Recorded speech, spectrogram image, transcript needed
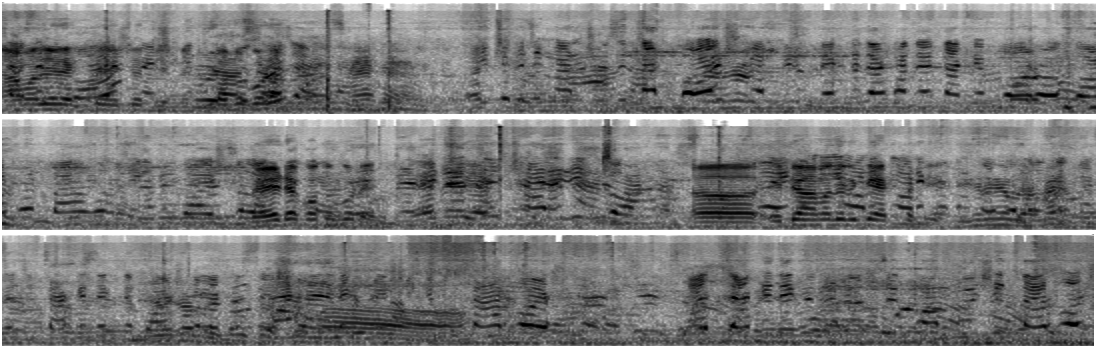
আমাদের একটা এসে দিন কত করে তাকে এটা কত করে? এটা আমাদেরকে একটা। যাকে দেখতে বয়স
